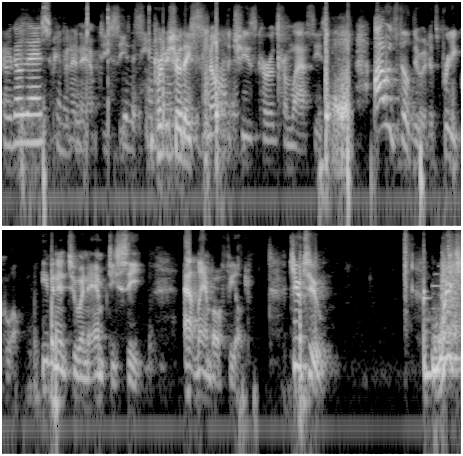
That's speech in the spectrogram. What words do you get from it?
Here we go, guys. Gonna in empty seats. hand Pretty sure they smelled the cheese curds from last season. I would still do it. It's pretty cool, even into an empty seat at Lambeau Field. Q2. Which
